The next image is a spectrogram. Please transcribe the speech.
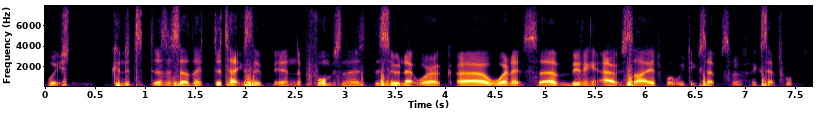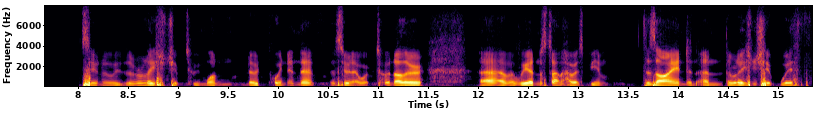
which can, as I said, detects in the performance of the, the sewer network uh, when it's uh, moving outside what we'd accept sort of acceptable so, you know, the relationship between one node point in the, the sewer network to another. Um, we understand how it's been designed and, and the relationship with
